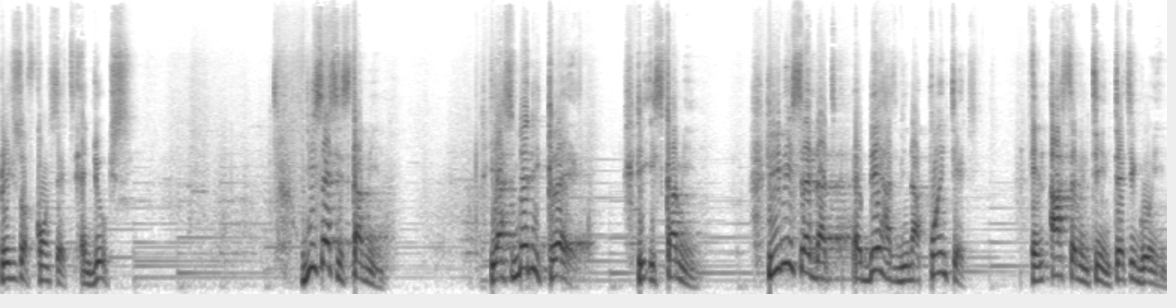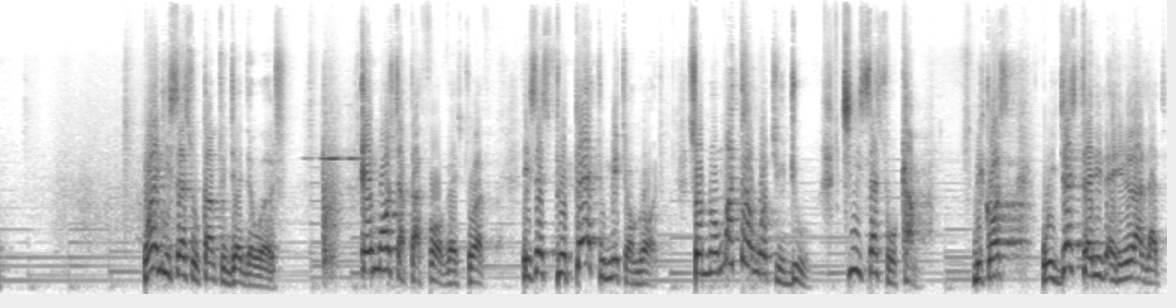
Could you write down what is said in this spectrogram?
places of concerts and jokes. Jesus is coming. He has made it clear he is coming. He even said that a day has been appointed in Acts 17, 30 going. When Jesus will come to judge the world. Amos chapter 4, verse 12. He says, Prepare to meet your God. So no matter what you do, Jesus will come. Because we just studied and he realized that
